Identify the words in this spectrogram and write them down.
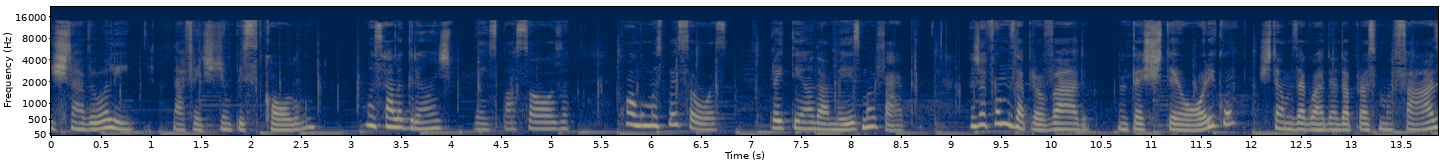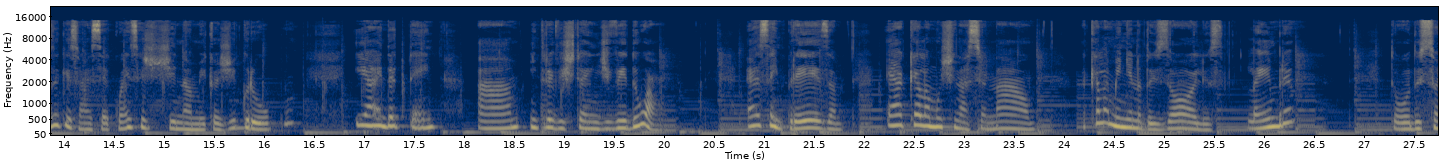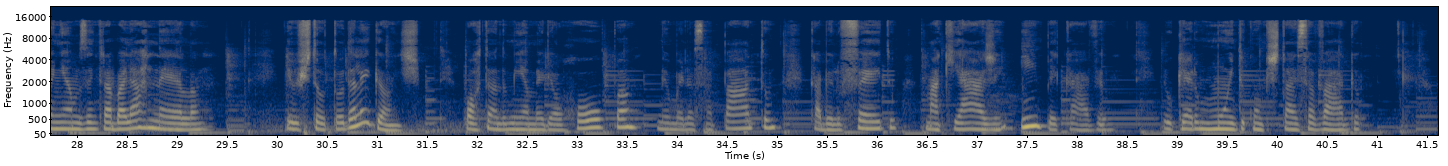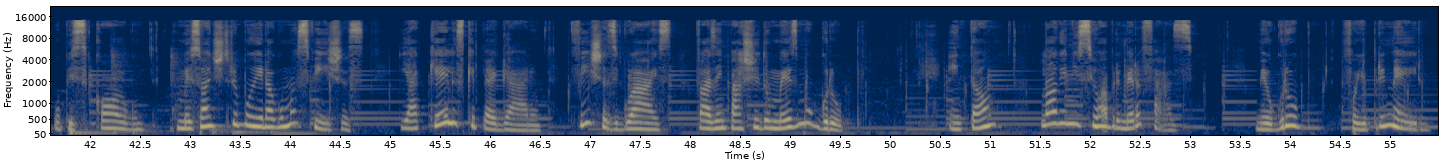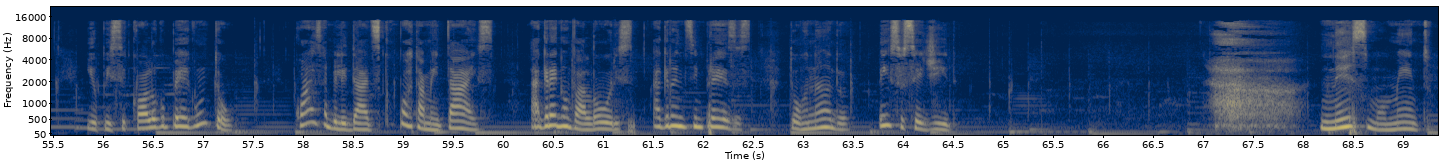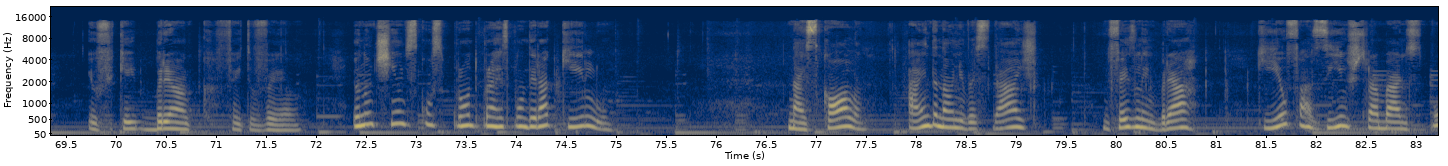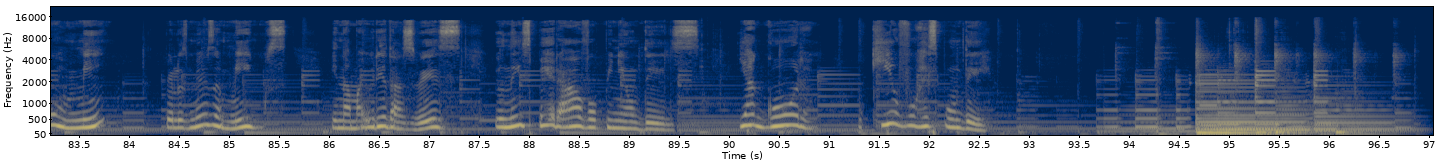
Estava eu ali, na frente de um psicólogo, uma sala grande, bem espaçosa, com algumas pessoas, pleiteando a mesma vaga. Nós já fomos aprovados no teste teórico, estamos aguardando a próxima fase, que são as sequências de dinâmicas de grupo, e ainda tem a entrevista individual. Essa empresa é aquela multinacional, aquela menina dos olhos, lembra? Todos sonhamos em trabalhar nela. Eu estou toda elegante, portando minha melhor roupa, meu melhor sapato, cabelo feito, maquiagem impecável. Eu quero muito conquistar essa vaga. O psicólogo começou a distribuir algumas fichas e aqueles que pegaram fichas iguais fazem parte do mesmo grupo. Então, logo iniciou a primeira fase. Meu grupo foi o primeiro e o psicólogo perguntou: quais habilidades comportamentais agregam valores a grandes empresas, tornando-a bem-sucedido. Nesse momento, eu fiquei branca, feito vela. Eu não tinha um discurso pronto para responder aquilo. Na escola, ainda na universidade, me fez lembrar que eu fazia os trabalhos por mim, pelos meus amigos, e na maioria das vezes eu nem esperava a opinião deles. E agora, o que eu vou responder?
